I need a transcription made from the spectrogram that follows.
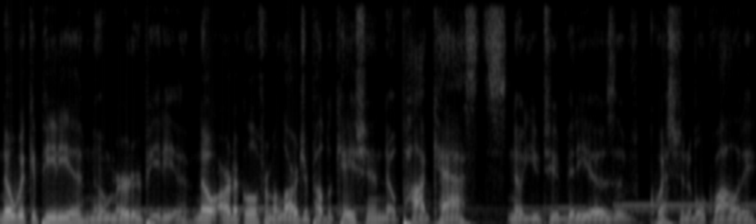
No Wikipedia, no Murderpedia, no article from a larger publication, no podcasts, no YouTube videos of questionable quality.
